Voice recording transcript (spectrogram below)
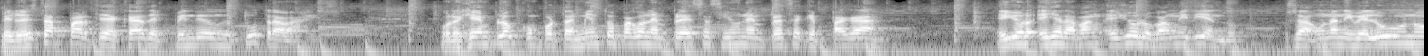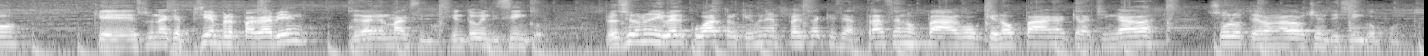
Pero esta parte de acá depende de donde tú trabajes. Por ejemplo, comportamiento pago en la empresa, si es una empresa que paga, ellos, la van, ellos lo van midiendo. O sea, una nivel 1, que es una que siempre paga bien, le dan el máximo, 125. Pero si es una nivel 4, que es una empresa que se atrasa en los pagos, que no paga, que la chingada, solo te van a dar 85 puntos.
